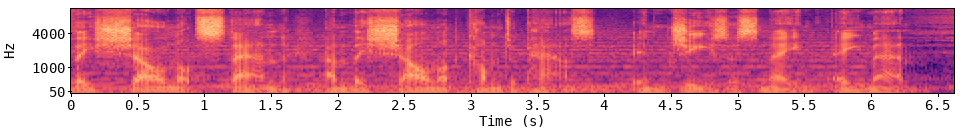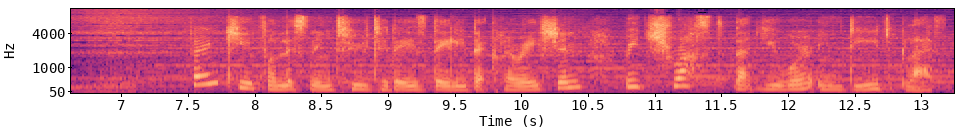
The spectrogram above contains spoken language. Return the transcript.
they shall not stand and they shall not come to pass. In Jesus' name, amen. Thank you for listening to today's daily declaration. We trust that you were indeed blessed.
